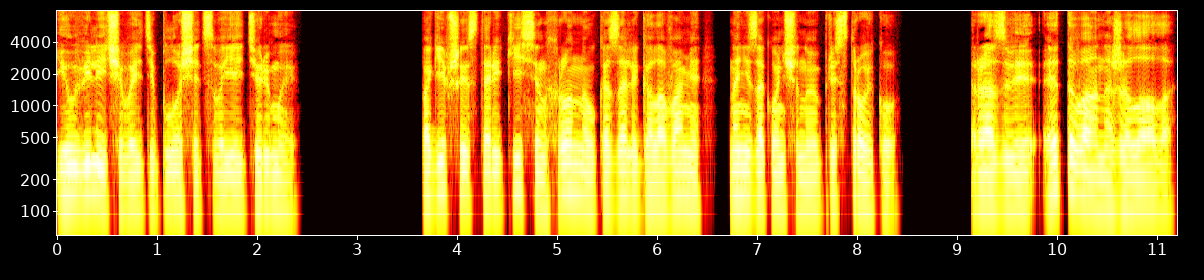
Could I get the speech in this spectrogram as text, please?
и увеличиваете площадь своей тюрьмы. Погибшие старики синхронно указали головами на незаконченную пристройку. «Разве этого она желала?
